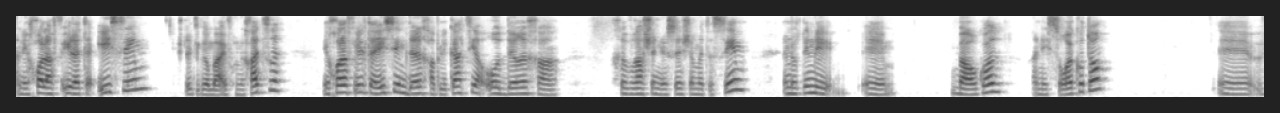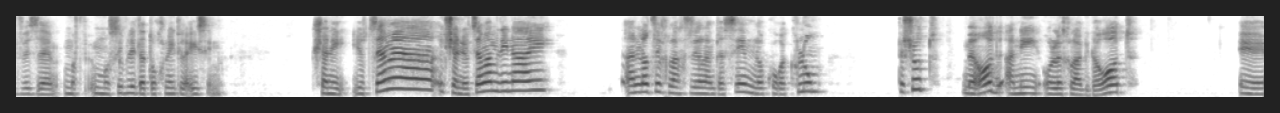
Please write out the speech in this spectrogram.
אני יכול להפעיל את ה eSIM, יש לי את זה גם באייפון 11, אני יכול להפעיל את האי סים דרך אפליקציה או דרך החברה שאני עושה שם את הסים, הם נותנים לי אה, ברקוד, אני סורק אותו, אה, וזה מוסיף לי את התוכנית לאיסים. כשאני יוצא, מה... כשאני יוצא מהמדינה ההיא, אני לא צריך להחזיר להם את הסים, לא קורה כלום. פשוט מאוד אני הולך להגדרות אה,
